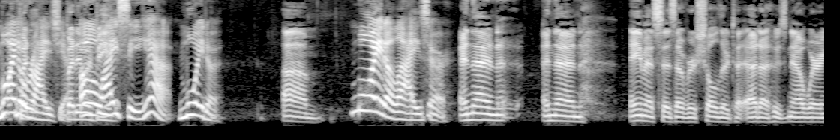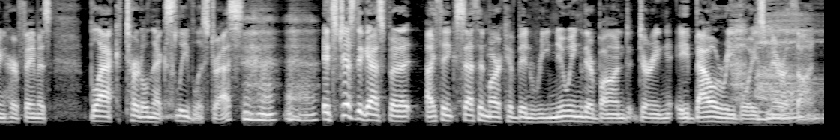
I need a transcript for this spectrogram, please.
Moidalize you. but it would oh, be- I see. Yeah. Moida. Um, Moidalizer. And then and then Amos says over his shoulder to Edda, who's now wearing her famous black turtleneck sleeveless dress. Uh-huh, uh-huh. It's just a guess, but I think Seth and Mark have been renewing their bond during a Bowery Boys oh. marathon.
